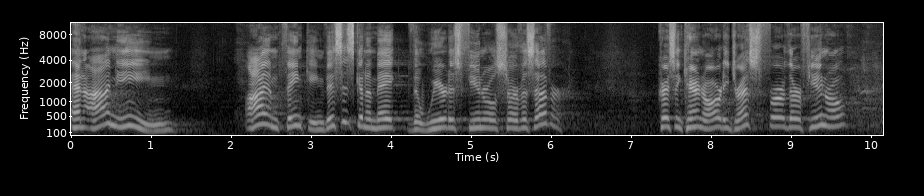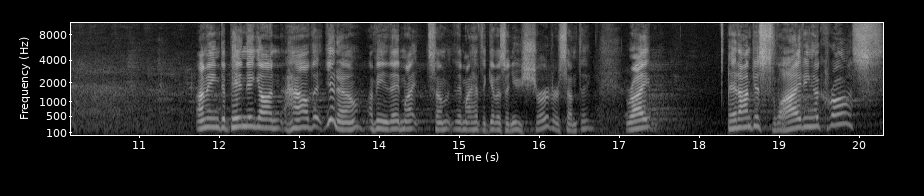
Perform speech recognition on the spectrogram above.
And I mean, I am thinking this is going to make the weirdest funeral service ever. Chris and Karen are already dressed for their funeral. I mean, depending on how the, you know, I mean, they might, some, they might have to give us a new shirt or something, right? And I'm just sliding across.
